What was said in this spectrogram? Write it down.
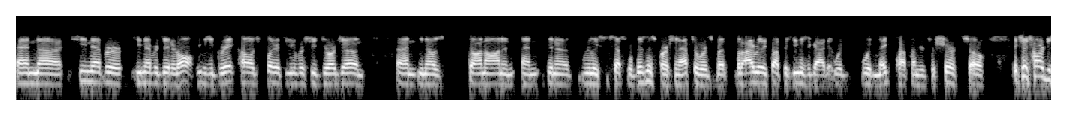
and uh, he never he never did at all. He was a great college player at the University of Georgia, and and you know has gone on and, and been a really successful business person afterwards. But but I really thought that he was a guy that would would make top hundred for sure. So it's just hard to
